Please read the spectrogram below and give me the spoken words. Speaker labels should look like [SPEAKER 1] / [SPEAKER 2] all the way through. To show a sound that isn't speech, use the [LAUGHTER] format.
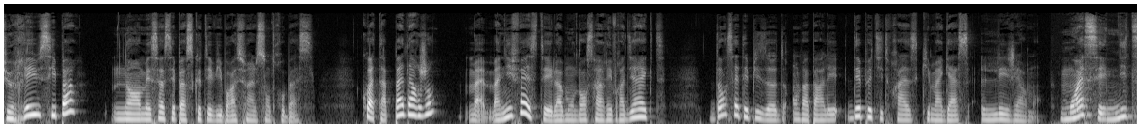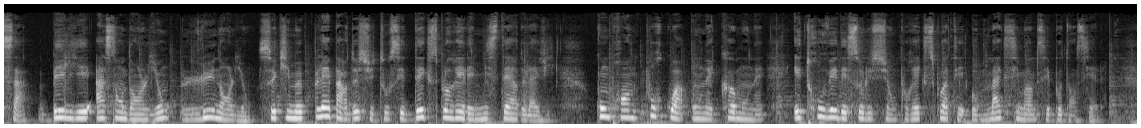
[SPEAKER 1] Tu réussis pas? Non, mais ça c'est parce que tes vibrations elles sont trop basses. Quoi, t'as pas d'argent? Manifeste et l'abondance arrivera direct. Dans cet épisode, on va parler des petites phrases qui m'agacent légèrement. Moi, c'est Nitsa, bélier ascendant lion, lune en lion. Ce qui me plaît par-dessus tout, c'est d'explorer les mystères de la vie, comprendre pourquoi on est comme on est et trouver des solutions pour exploiter au maximum ses potentiels.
